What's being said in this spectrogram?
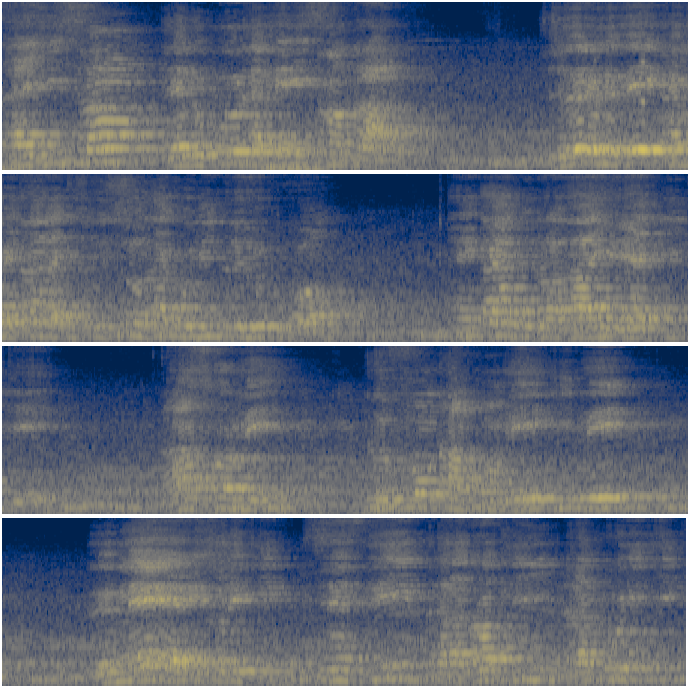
S'agissant des locaux de la je veux relever qu'en mettant à la disposition de la commune de Yopougon un cadre de travail réhabilité, transformé, de fond en équipé, le maire et son équipe s'inscrivent dans la droite ligne de la politique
